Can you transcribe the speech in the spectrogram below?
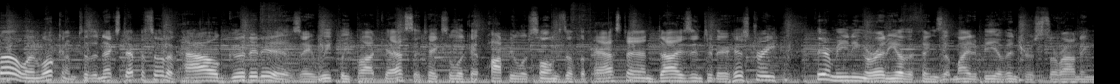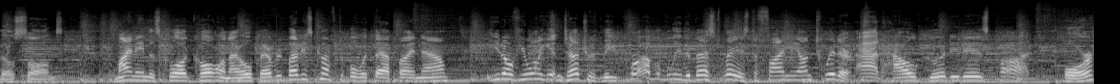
Hello, and welcome to the next episode of How Good It Is, a weekly podcast that takes a look at popular songs of the past and dives into their history, their meaning, or any other things that might be of interest surrounding those songs. My name is Claude Cole, and I hope everybody's comfortable with that by now. You know, if you want to get in touch with me, probably the best way is to find me on Twitter at How Good It Is Pod. Or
